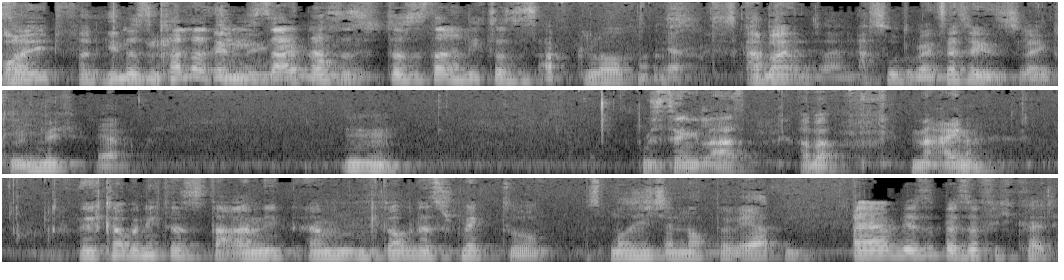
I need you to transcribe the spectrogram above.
rollt von hinten. Das kann natürlich sein, dass es, dass es daran liegt, dass es abgelaufen ist. Ja, das kann Aber, sein. ach so, du meinst deswegen ist es leicht grünlich? Ja. Das ist ein Glas. Aber nein. Ich glaube nicht, dass es daran liegt. Ähm, Ich glaube, das schmeckt so. Was muss ich denn noch bewerten? Äh, wir sind bei Süffigkeit.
